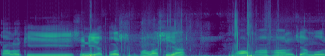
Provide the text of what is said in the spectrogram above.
kalau di sini ya bos Malaysia wah mahal jamur.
